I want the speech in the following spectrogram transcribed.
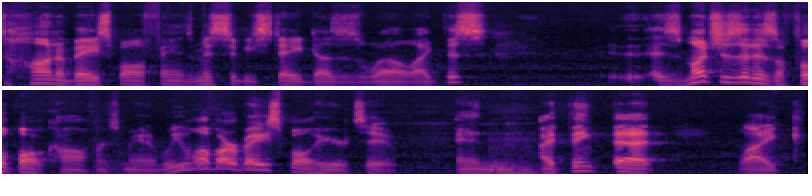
a ton of baseball fans. Mississippi State does as well. Like this, as much as it is a football conference, man, we love our baseball here too. And mm-hmm. I think that like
